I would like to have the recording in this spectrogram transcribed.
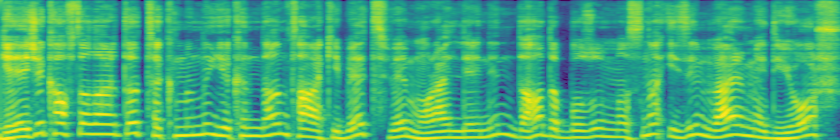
Gelecek haftalarda takımını yakından takip et ve morallerinin daha da bozulmasına izin verme diyor.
